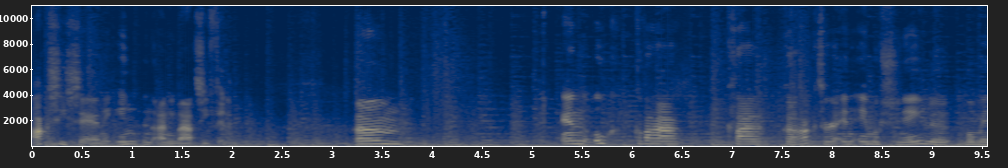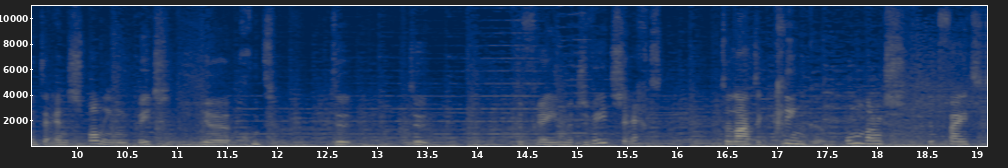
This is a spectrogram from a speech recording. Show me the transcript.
actiescène in een animatiefilm. Um, en ook qua, qua karakter en emotionele momenten en spanning weet ze die uh, goed te te, te framen. Ze weet ze echt te laten klinken. Ondanks het feit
